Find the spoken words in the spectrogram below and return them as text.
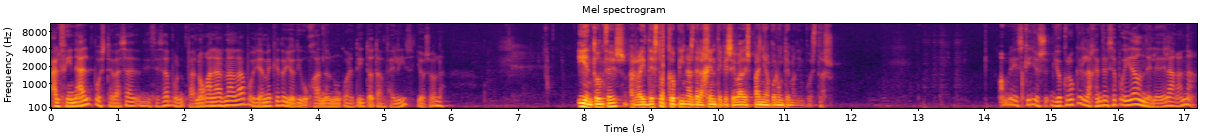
al final, pues te vas a, dices, ah, pues para no ganar nada, pues ya me quedo yo dibujando en un cuartito tan feliz, yo sola. Y entonces, a raíz de esto, ¿qué opinas de la gente que se va de España por un tema de impuestos? Hombre, es que yo, yo creo que la gente se puede ir a donde le dé la gana.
